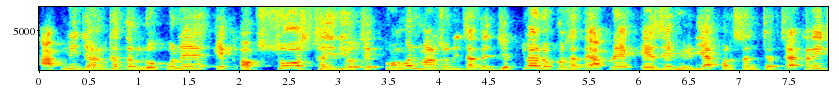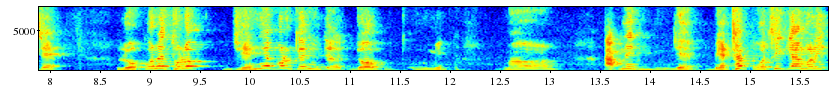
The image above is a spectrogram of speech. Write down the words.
આપની જાણ ખતર લોકોને એક અફસોસ થઈ રહ્યો છે. કોમન માણસોની સાથે જેટલા લોકો સાથે આપણે એક એઝ એ મીડિયા પર્સન ચર્ચા કરી છે, લોકોને થોડોક જેને પણ કર્યું, જો આપની જે બેઠક ઓછી ક્યાં મળી?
